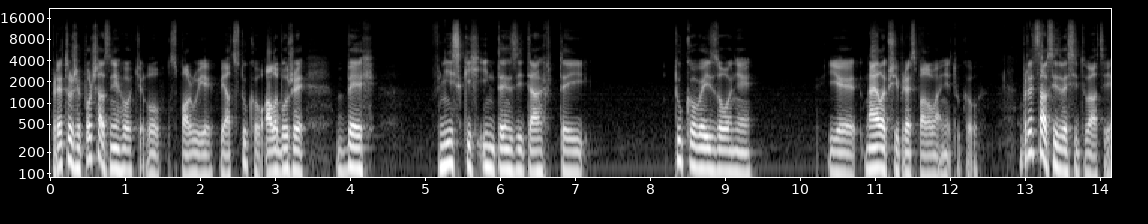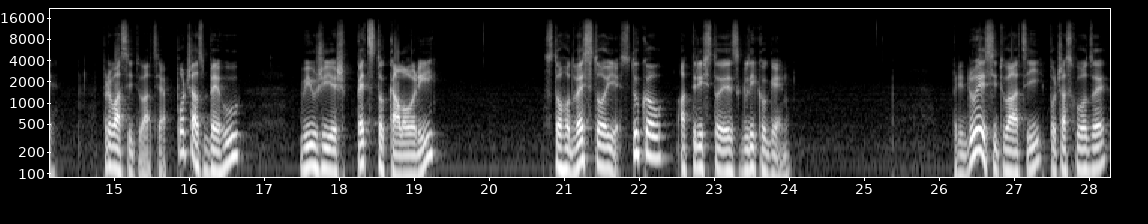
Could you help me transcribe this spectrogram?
pretože počas neho telo spaluje viac tukov, alebo že beh v nízkych intenzitách v tej tukovej zóne je najlepší pre spalovanie tukov. Predstav si dve situácie. Prvá situácia. Počas behu využiješ 500 kalórií, z toho 200 je z tukov a 300 je z glykogénu. Pri druhej situácii počas chôdze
